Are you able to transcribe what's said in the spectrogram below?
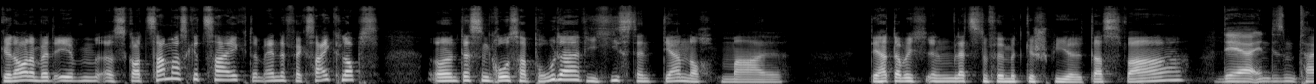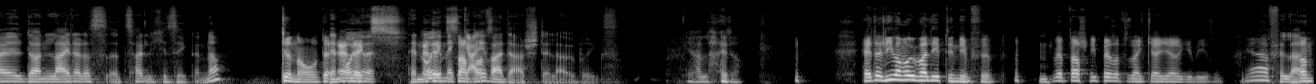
Genau, dann wird eben äh, Scott Summers gezeigt, im Endeffekt Cyclops und dessen großer Bruder, wie hieß denn der nochmal? Der hat, glaube ich, im letzten Film mitgespielt. Das war, Der in diesem Teil dann leider das äh, zeitliche segnet, ne? genau, der, Der neue, Alex. der neue Alex Summers. MacGyver-Darsteller übrigens. Ja, leider. Hätte er lieber mal überlebt in dem Film. Wäre wahrscheinlich besser für seine Karriere gewesen. Ja, vielleicht. Ähm,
